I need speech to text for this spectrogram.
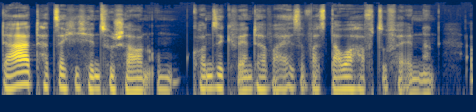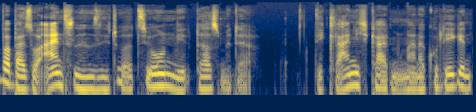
da tatsächlich hinzuschauen, um konsequenterweise was dauerhaft zu verändern. Aber bei so einzelnen Situationen wie das mit der die Kleinigkeit mit meiner Kollegin,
